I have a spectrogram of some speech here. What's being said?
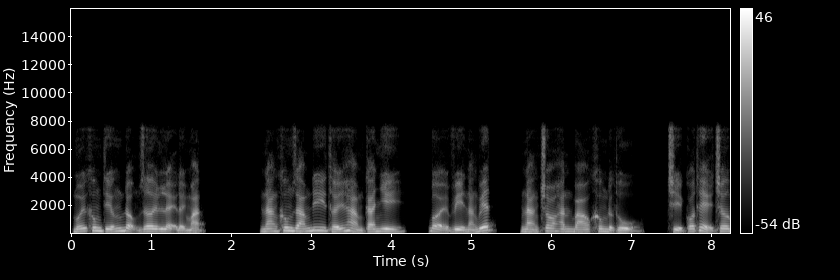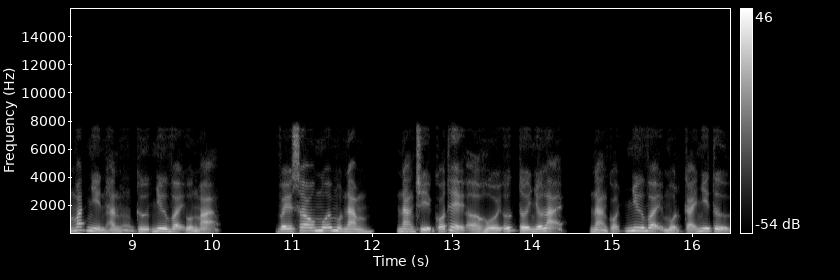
mới không tiếng động rơi lệ đầy mặt. Nàng không dám đi thấy hàm ca nhi, bởi vì nàng biết, nàng cho hắn báo không được thủ, chỉ có thể trơ mắt nhìn hắn cứ như vậy uổng mạng. Về sau mỗi một năm, nàng chỉ có thể ở hồi ức tới nhớ lại, nàng có như vậy một cái nhi tử.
